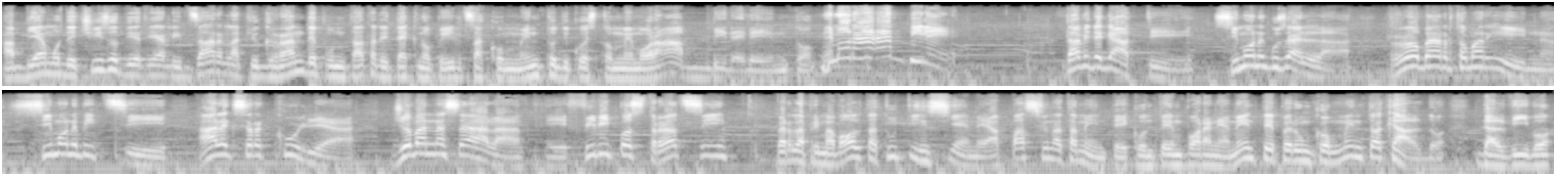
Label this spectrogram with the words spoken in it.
abbiamo deciso di realizzare la più grande puntata di Tecnopilz a commento di questo memorabile evento. Memorabile! Davide Gatti, Simone Gusella, Roberto Marin, Simone Pizzi, Alex Raccuglia, Giovanna Sala e Filippo Strozzi per la prima volta tutti insieme appassionatamente e contemporaneamente per un commento a caldo, dal vivo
